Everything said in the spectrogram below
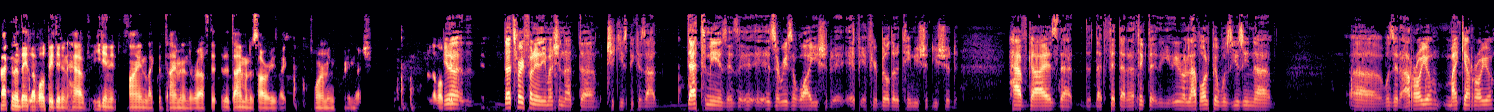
back in the day, La Volpe didn't have. He didn't find like the diamond in the rough. The, the diamond was already like forming pretty much. La You know, that's very funny that you mentioned that uh, Chiquis because that to me is is is a reason why you should if if you're building a team you should you should have guys that that, that fit that. And I think that you know La Volpe was using uh, uh, was it Arroyo, Mikey Arroyo,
